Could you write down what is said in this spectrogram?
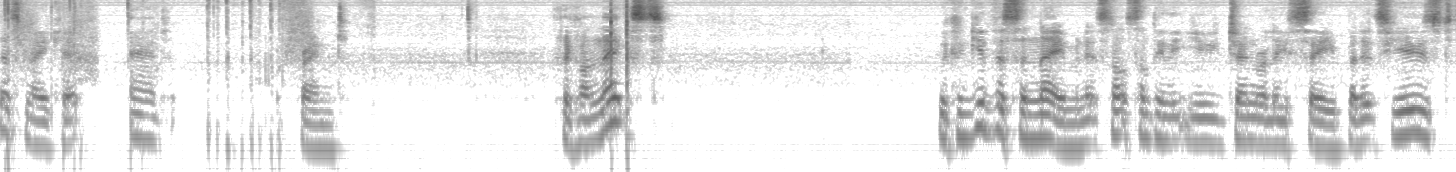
let's make it add friend. Click on next we can give this a name, and it's not something that you generally see, but it's used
